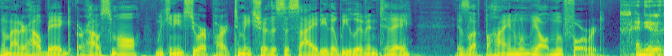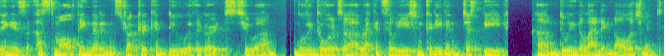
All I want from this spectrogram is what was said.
No matter how big or how small we can each do our part to make sure the society that we live in today is left behind when we all move forward and the other thing is a small thing that an instructor can do with regards to um, moving towards uh, reconciliation could even just be um, doing the land acknowledgement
